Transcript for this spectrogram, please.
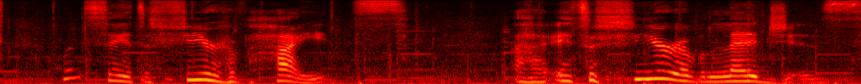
I wouldn't say it's a fear of heights. Uh, it's a fear of ledges.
